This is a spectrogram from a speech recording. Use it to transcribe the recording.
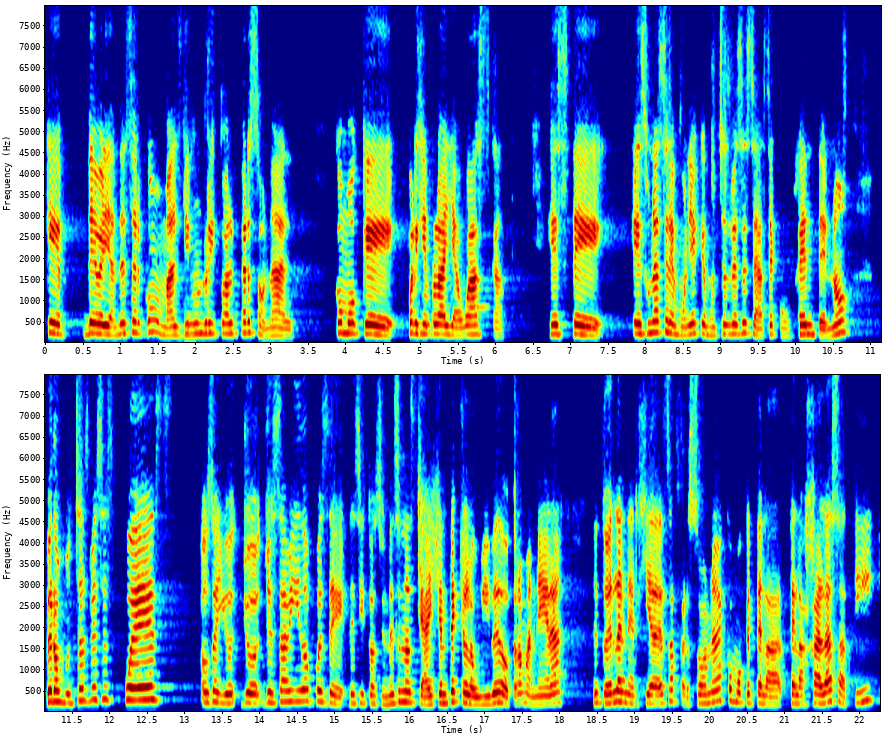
que deberían de ser como más bien un ritual personal, como que, por ejemplo, la ayahuasca, este, es una ceremonia que muchas veces se hace con gente, ¿no? Pero muchas veces, pues, o sea, yo, yo, yo he sabido, pues, de, de situaciones en las que hay gente que lo vive de otra manera, entonces la energía de esa persona como que te la, te la jalas a ti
